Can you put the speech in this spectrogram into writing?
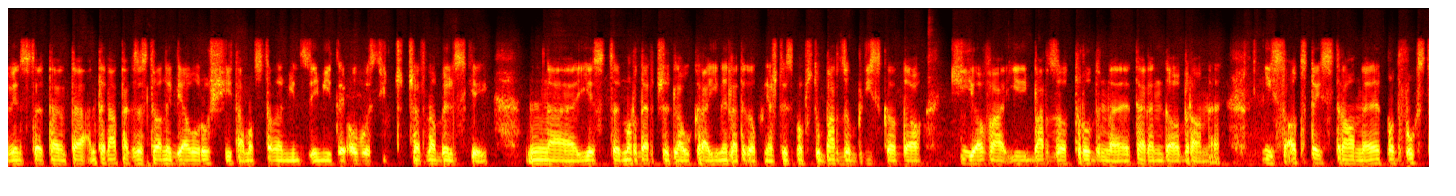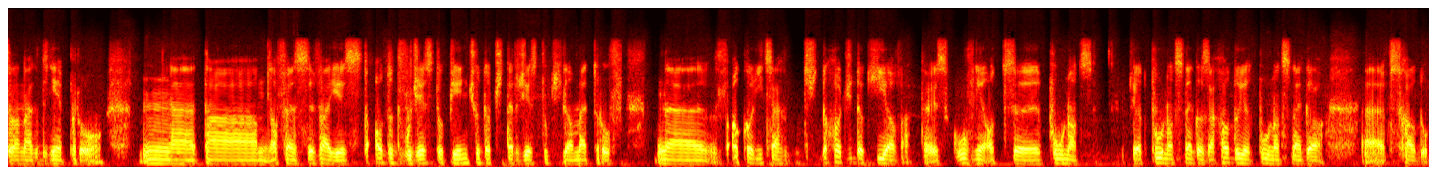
Więc te, te, ten atak ze strony Białorusi, tam od strony między innymi tej oblasti czernobylskiej jest morderczy dla Ukrainy, dlatego ponieważ to jest po prostu bardzo blisko do Kijowa i bardzo trudny teren do obrony. I od tej strony, po dwóch stronach Dniepru, ta ofensywa jest od 25 do 40 kilometrów E, w okolicach, dochodzi do Kijowa. To jest głównie od e, północy czyli od północnego zachodu i od północnego e, wschodu.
